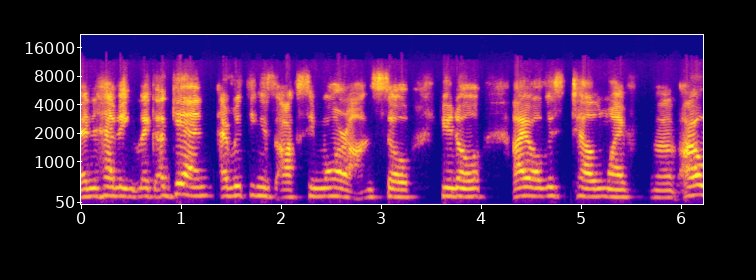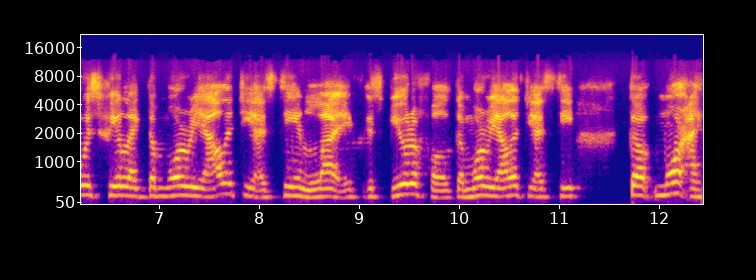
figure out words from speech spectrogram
And having, like, again, everything is oxymoron. So, you know, I always tell my, uh, I always feel like the more reality I see in life, it's beautiful. The more reality I see, the more I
